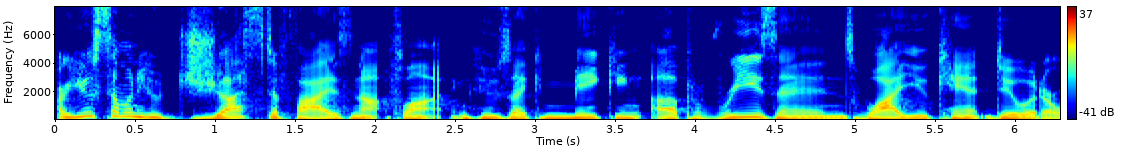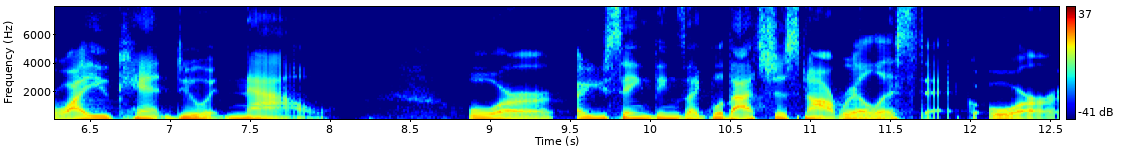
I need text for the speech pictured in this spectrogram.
Are you someone who justifies not flying, who's like making up reasons why you can't do it or why you can't do it now? Or are you saying things like, well, that's just not realistic? Or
